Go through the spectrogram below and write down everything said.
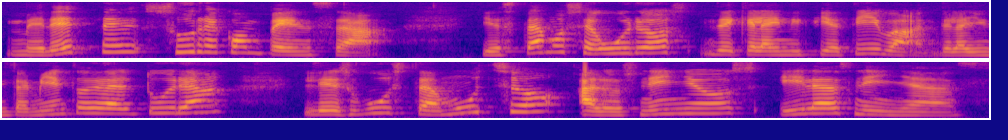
merece su recompensa y estamos seguros de que la iniciativa del Ayuntamiento de Altura les gusta mucho a los niños y las niñas.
